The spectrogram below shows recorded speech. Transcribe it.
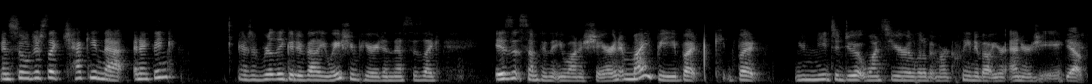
And so just like checking that, and I think there's a really good evaluation period in this is like, is it something that you want to share? And it might be, but but you need to do it once you're a little bit more clean about your energy. Yep.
